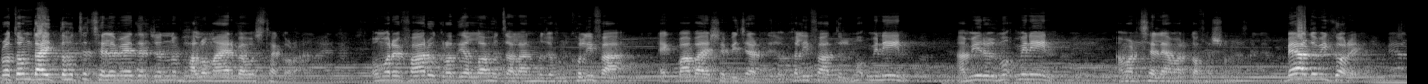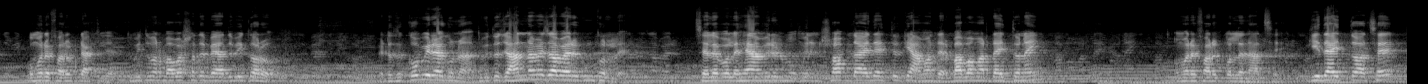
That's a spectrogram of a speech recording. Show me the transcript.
প্রথম দায়িত্ব হচ্ছে ছেলে মেয়েদের জন্য ভালো মায়ের ব্যবস্থা করা। ওমরে ফারুক রাদিয়াল্লাহু তাআলাহু যখন খলিফা, এক বাবা এসে বিচার দিল, খলিফাতুল মুমিনিন, আমিরুল মুমিনিন। আমার ছেলে আমার কথা শোনে। বেয়াদবি করে। ওমরে ফারুক ডাকলেন তুমি তোমার বাবার সাথে বেয়াদবি করো? এটা তো কবিরা গুনাহ, তুমি তো জাহান্নামে যাবে এরকম করলে। ছেলে বলে হ্যাঁ আমিরুল মুমিনিন, সব দায় দায়িত্ব কি আমাদের? বাবা মার দায়িত্ব নাই? ওমরে ফারুক বললেন, আছে। কি দায়িত্ব আছে?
